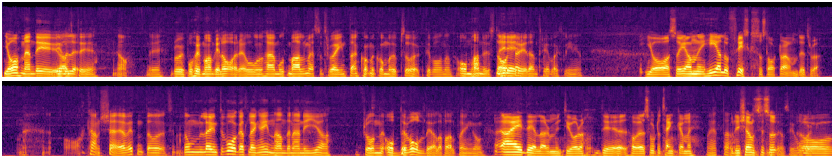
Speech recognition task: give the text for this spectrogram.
Ja, Men det är ju Det är väl- alltid, ja, det beror ju på hur man vill ha det. Och här mot Malmö så tror jag inte han kommer komma upp så högt i banan. Om han nu startar Nej, det- i den trebackslinjen. ja, så är han hel och frisk så startar han, det tror jag. Ja, kanske. Jag vet inte. De lär ju inte våga slänga in han den här nya. Från Oddevold i alla fall på en gång. Nej, det lär de inte göra. Det har jag svårt att tänka mig. Vad heter han? Och det känns ju så... Ja,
